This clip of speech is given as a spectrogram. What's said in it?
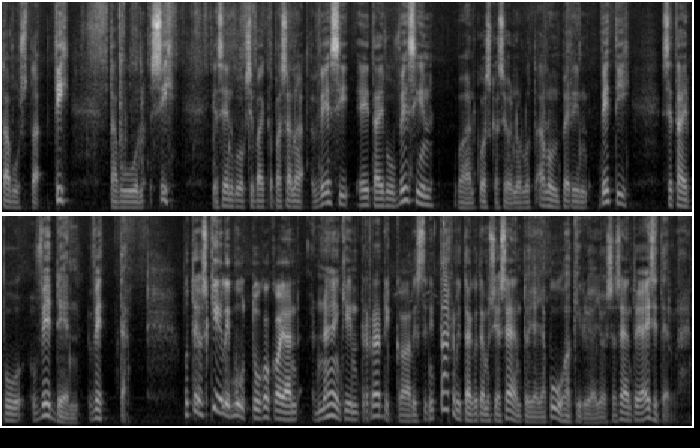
tavusta ti tavuun si. Ja sen vuoksi vaikkapa sana vesi ei taivu vesin, vaan koska se on ollut alun perin veti, se taipuu veden vettä. Mutta jos kieli muuttuu koko ajan näinkin radikaalisti, niin tarvitaanko tämmöisiä sääntöjä ja puuhakirjoja, joissa sääntöjä esitellään?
